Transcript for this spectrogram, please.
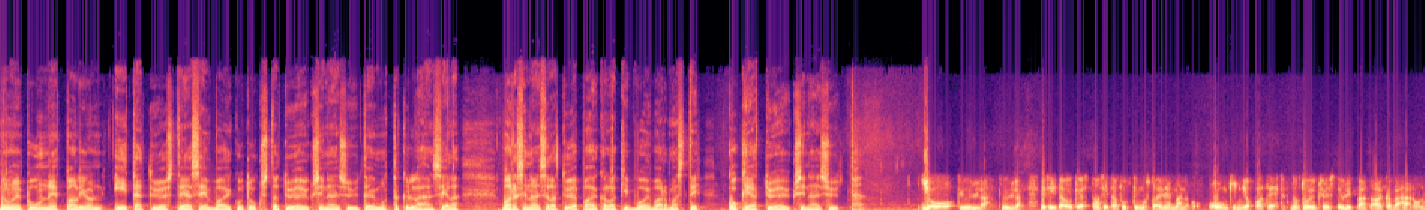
Me olemme puhuneet paljon etätyöstä ja sen vaikutuksesta työyksinäisyyteen, mutta kyllähän siellä varsinaisella työpaikallakin voi varmasti kokea työyksinäisyyttä. Joo, kyllä, kyllä. Ja siitä oikeastaan sitä tutkimusta enemmän onkin jopa tehty. No tuo yksinäisyyttä ylipäätään aika vähän on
